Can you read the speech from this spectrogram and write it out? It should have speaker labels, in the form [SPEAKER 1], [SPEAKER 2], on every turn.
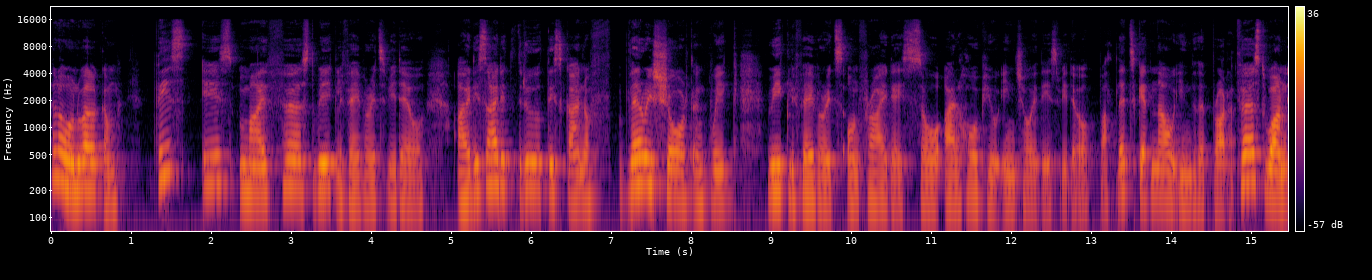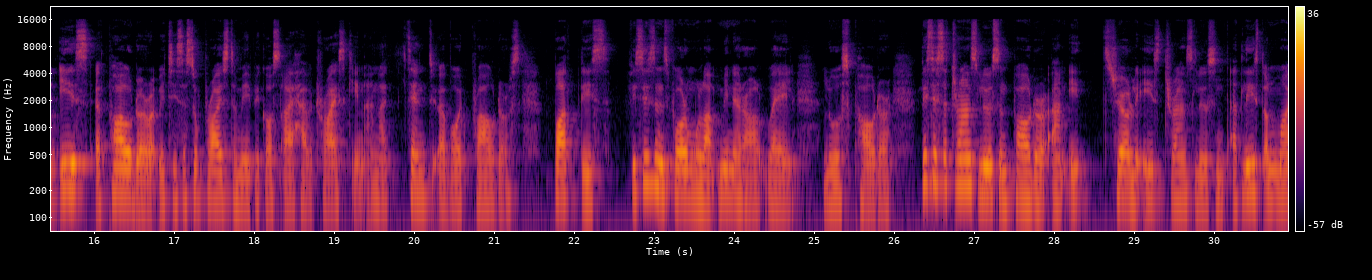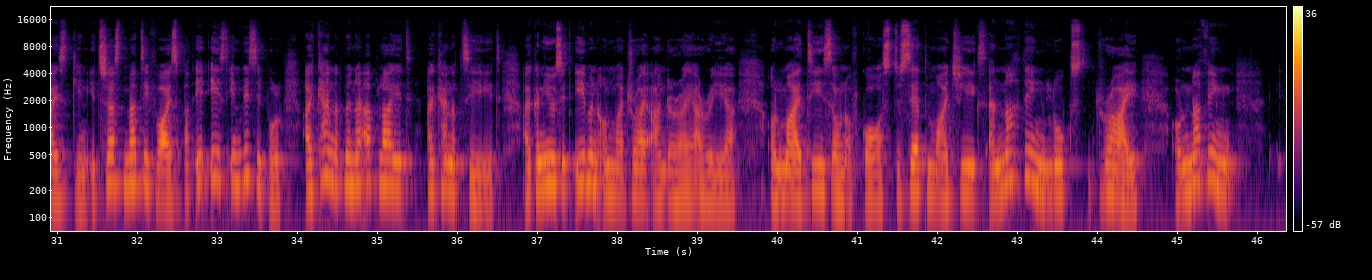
[SPEAKER 1] Hello and welcome. This is my first weekly favorites video. I decided to do this kind of very short and quick weekly favorites on Fridays, so I'll hope you enjoy this video. But let's get now into the product. First one is a powder, which is a surprise to me because I have dry skin and I tend to avoid powders. But this Physicians Formula Mineral Veil Loose Powder. This is a translucent powder and it surely is translucent, at least on my skin. It just mattifies, but it is invisible. I cannot, when I apply it, I cannot see it. I can use it even on my dry under eye area, on my T-zone of course, to set my cheeks and nothing looks dry or nothing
